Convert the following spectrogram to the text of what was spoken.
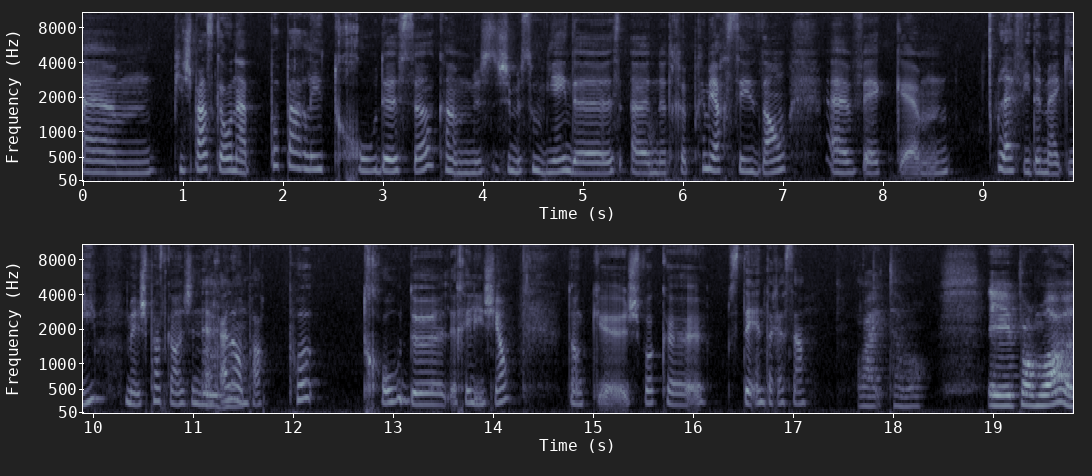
Euh, puis je pense qu'on n'a pas parlé trop de ça, comme je me souviens de euh, notre première saison avec euh, la fille de Maggie, mais je pense qu'en général, Mhm. on parle pas trop de religion. Donc je vois que c'était intéressant. Ouais, tellement. Et pour moi,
